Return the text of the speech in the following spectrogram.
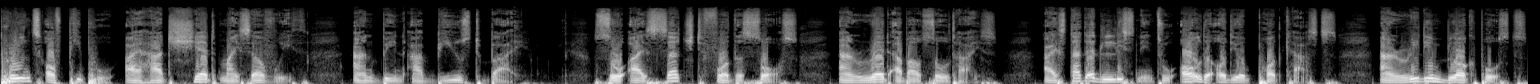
prints of people I had shared myself with and been abused by. So I searched for the source and read about soul ties. I started listening to all the audio podcasts and reading blog posts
